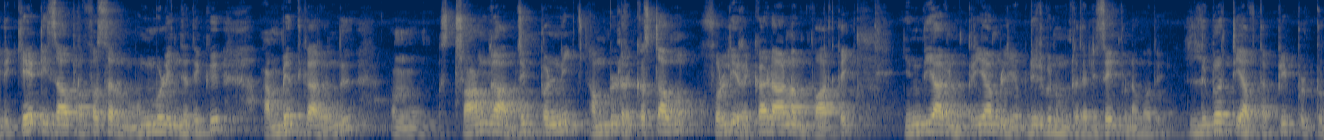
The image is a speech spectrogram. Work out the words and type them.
இது கேடிசா ப்ரொஃபஸர் முன்மொழிஞ்சதுக்கு அம்பேத்கர் வந்து ஸ்ட்ராங்காக அப்ஜெக்ட் பண்ணி ஹம்பிள் ரெக்வஸ்ட்டாகவும் சொல்லி ரெக்கார்டான வார்த்தை இந்தியாவின் பிரியாம்பிள் எப்படி இருக்கணுன்றதை டிசைட் பண்ணும்போது liberty of the people to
